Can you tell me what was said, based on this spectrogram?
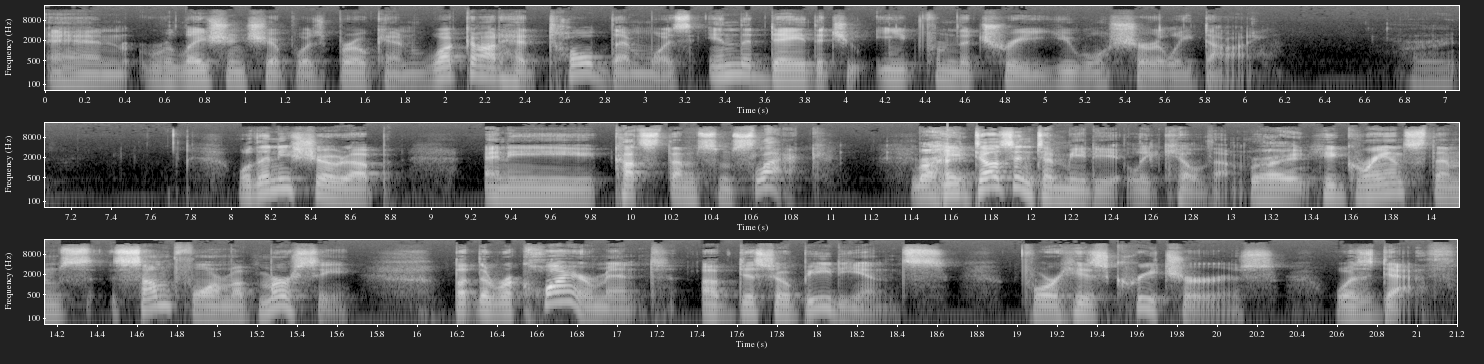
and relationship was broken what god had told them was in the day that you eat from the tree you will surely die. Right. well then he showed up and he cuts them some slack. Right. he doesn't immediately kill them. Right. he grants them some form of mercy but the requirement of disobedience for his creatures was death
